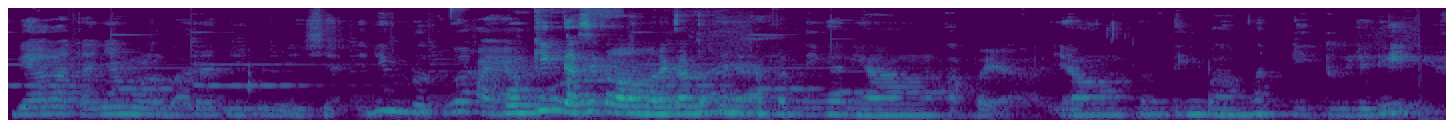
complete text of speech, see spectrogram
Dia katanya mau lebaran di Indonesia. Jadi menurut gua kayak mungkin gak sih kalau mereka tuh punya kepentingan yang apa ya yang penting banget gitu. Jadi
